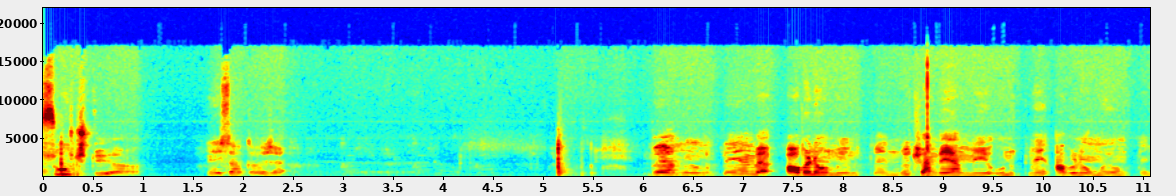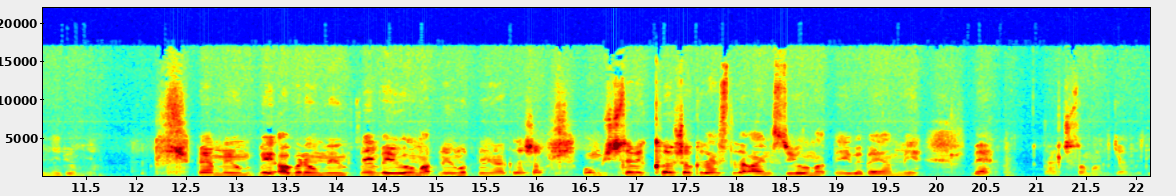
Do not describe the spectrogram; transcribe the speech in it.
Su uçtu ya. Neyse arkadaşlar. Beğenmeyi unutmayın ve abone olmayı unutmayın. Lütfen beğenmeyi unutmayın. Abone olmayı unutmayın. Ne diyorum ya? Beğenmeyi unutmayın, abone olmayı unutmayın ve yorum atmayı unutmayın arkadaşlar. 11'te ve Clash of Clans'te de aynısı. Yorum atmayı ve beğenmeyi ve gerçi zaman gelmedi.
